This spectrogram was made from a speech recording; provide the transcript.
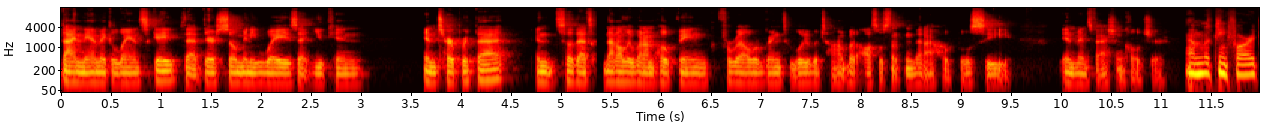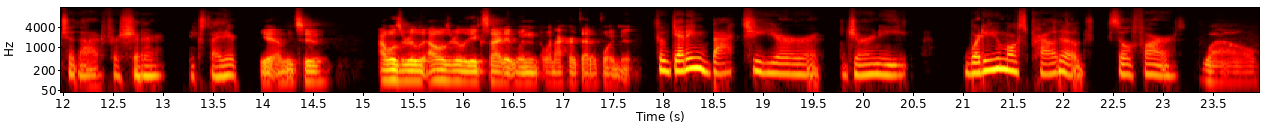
dynamic landscape that there's so many ways that you can interpret that. And so that's not only what I'm hoping Pharrell will bring to Louis Vuitton, but also something that I hope we'll see in men's fashion culture. I'm looking forward to that for sure. Excited. Yeah, me too. I was really I was really excited when when I heard that appointment. So getting back to your journey, what are you most proud of so far? Wow.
